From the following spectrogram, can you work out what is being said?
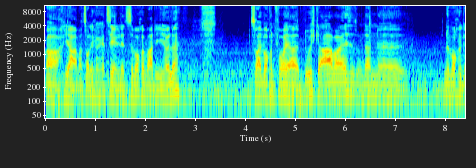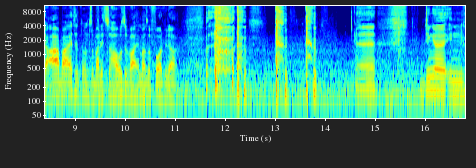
ach ja, was soll ich euch erzählen? Letzte Woche war die Hölle. Zwei Wochen vorher durchgearbeitet und dann äh, eine Woche gearbeitet und sobald ich zu Hause war, immer sofort wieder äh, Dinge in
